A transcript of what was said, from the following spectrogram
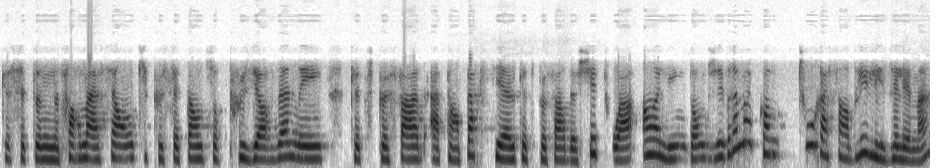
que c'est une formation qui peut s'étendre sur plusieurs années, que tu peux faire à temps partiel, que tu peux faire de chez toi, en ligne. Donc, j'ai vraiment comme tout rassemblé les éléments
